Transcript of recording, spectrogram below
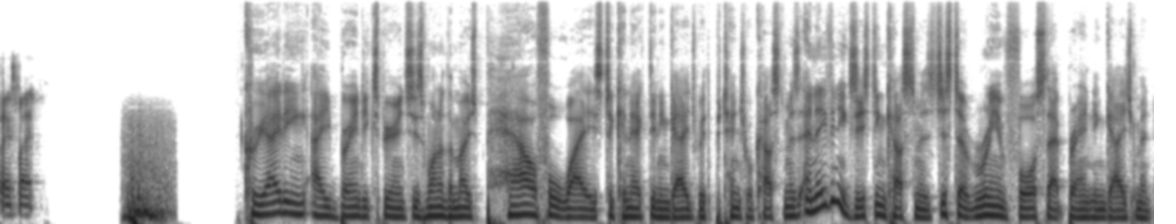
Thanks, mate. Creating a brand experience is one of the most powerful ways to connect and engage with potential customers and even existing customers just to reinforce that brand engagement.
